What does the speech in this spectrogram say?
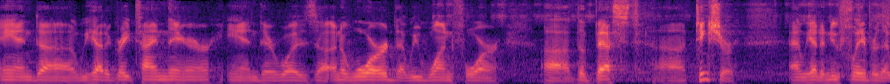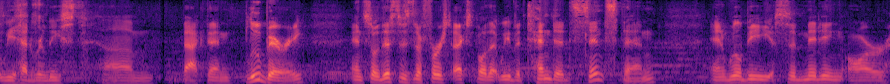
And uh, we had a great time there, and there was uh, an award that we won for uh, the best uh, tincture. And we had a new flavor that we had released um, back then, blueberry and so this is the first expo that we've attended since then. And we'll be submitting our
